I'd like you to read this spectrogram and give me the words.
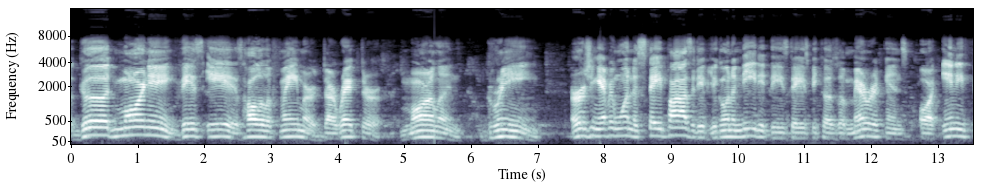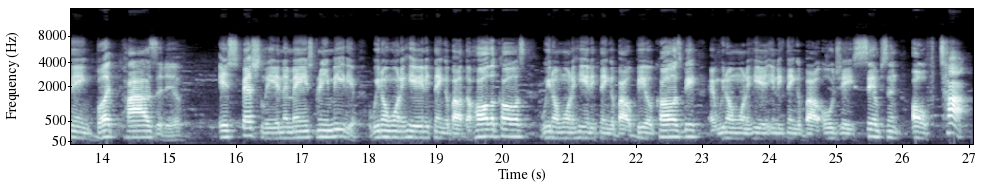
Good morning. This is Hall of Famer director Marlon Green, urging everyone to stay positive. You're going to need it these days because Americans are anything but positive, especially in the mainstream media. We don't want to hear anything about the Holocaust. We don't want to hear anything about Bill Cosby, and we don't want to hear anything about O.J. Simpson off top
